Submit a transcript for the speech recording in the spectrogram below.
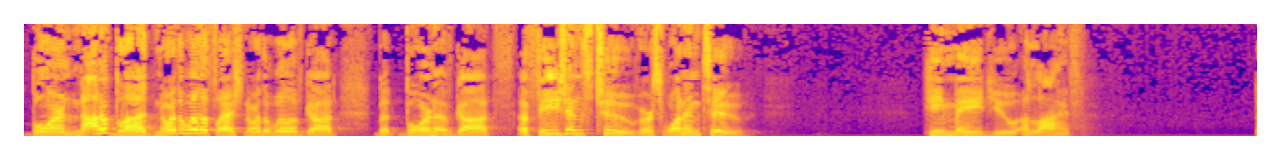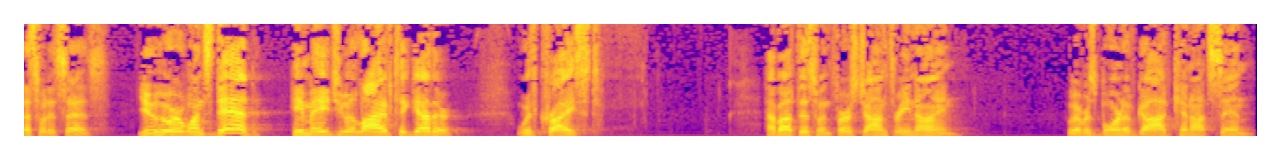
Born not of blood, nor the will of flesh, nor the will of God, but born of God. Ephesians 2, verse 1 and 2. He made you alive. That's what it says. You who were once dead, He made you alive together with Christ. How about this one? 1 John 3 9. Whoever's born of God cannot sin.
